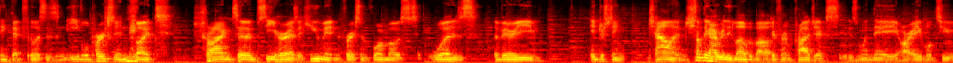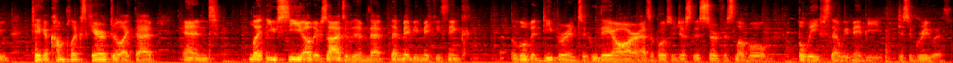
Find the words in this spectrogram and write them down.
think that phyllis is an evil person but trying to see her as a human first and foremost was a very interesting challenge. Something I really love about different projects is when they are able to take a complex character like that and let you see other sides of them that that maybe make you think a little bit deeper into who they are as opposed to just this surface level beliefs that we maybe disagree with.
